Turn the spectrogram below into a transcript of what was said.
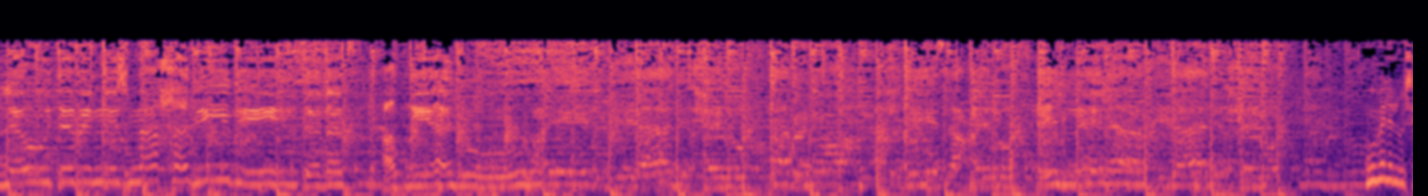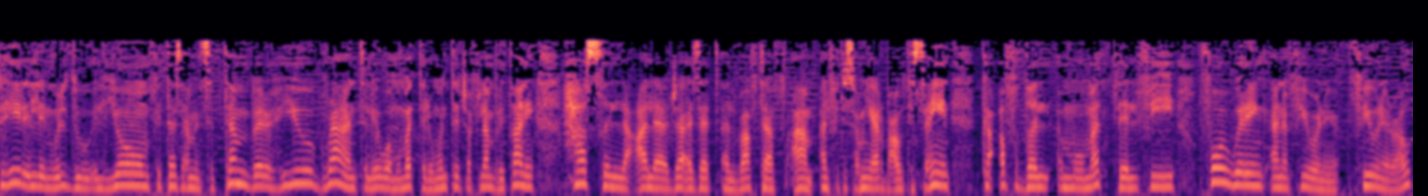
لو تبي النجمة حبيبي انت بس عطني ألو ومن المشاهير اللي انولدوا اليوم في التاسع من سبتمبر هيو جرانت اللي هو ممثل ومنتج أفلام بريطاني حاصل على جائزة البافتا في عام 1994 كأفضل ممثل في Four Weddings and a Funeral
